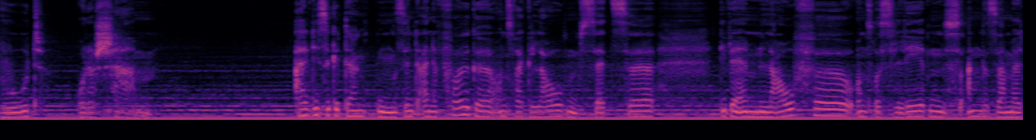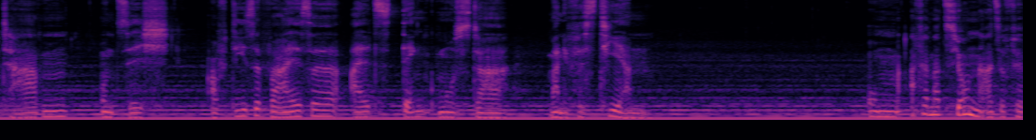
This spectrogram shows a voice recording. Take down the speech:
Wut oder Scham. All diese Gedanken sind eine Folge unserer Glaubenssätze, die wir im Laufe unseres Lebens angesammelt haben und sich auf diese Weise als Denkmuster manifestieren. Um Affirmationen also für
